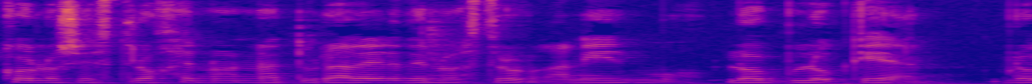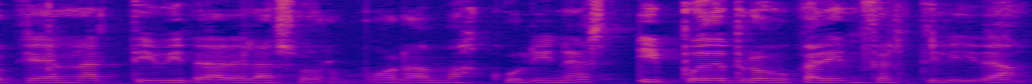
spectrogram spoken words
con los estrógenos naturales de nuestro organismo. Los bloquean, bloquean la actividad de las hormonas masculinas y puede provocar infertilidad.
